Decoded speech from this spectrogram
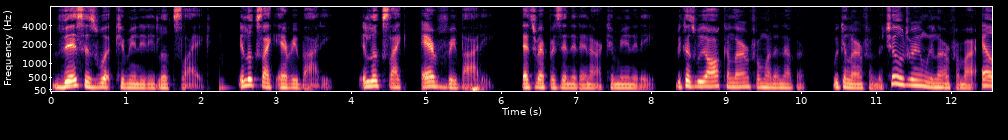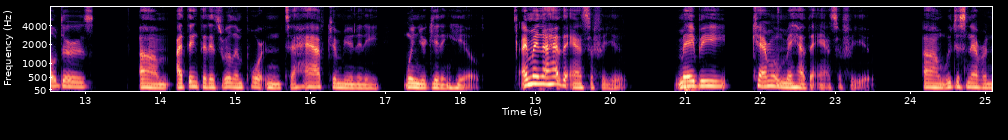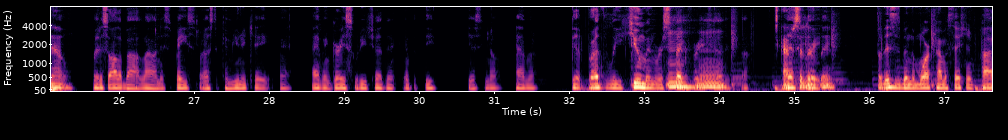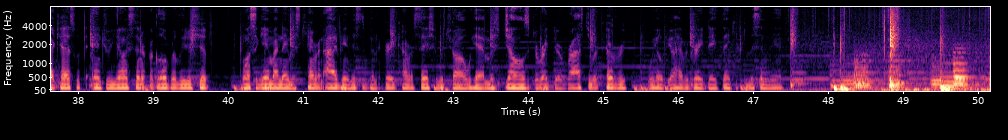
this is what community looks like. It looks like everybody. It looks like everybody that's represented in our community because we all can learn from one another. We can learn from the children, we learn from our elders. Um, I think that it's real important to have community when you're getting healed. I may not have the answer for you. Maybe Cameron may have the answer for you. Um, we just never know. But it's all about allowing the space for us to communicate and having grace with each other, empathy, just, you know, having good brotherly human respect for each Mhm. other. So, Absolutely. so this has been the More Conversation podcast with the Andrew Young Center for Global Leadership. Once again, my name is Cameron Ivy, and this has been a great conversation with y'all. We had Miss Jones, director of to Recovery. We hope y'all have a great day. Thank you for listening in.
